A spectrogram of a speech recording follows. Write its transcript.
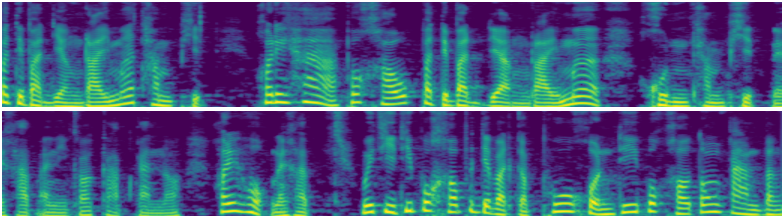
ปฏิบัติอย่างไรเมื่อทำผิด ข้อที่ 5 พวกเขาปฏิบัติอย่างไรเมื่อคุณทำผิดนะครับ อันนี้ก็กลับกันเนาะข้อที่6นะครับวิธีที่พวกเขาปฏิบัติกับผู้คนที่พวกเขาต้องการบาง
